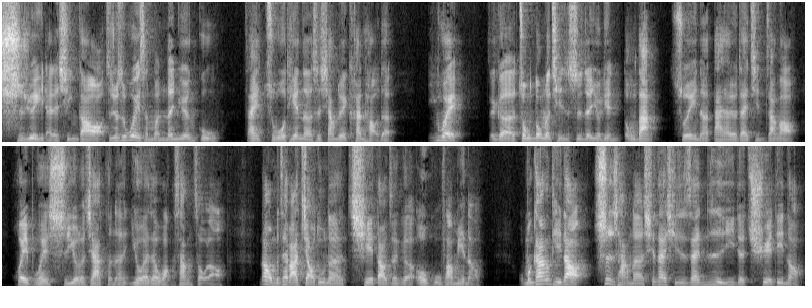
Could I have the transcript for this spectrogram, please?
十月以来的新高哦。这就是为什么能源股在昨天呢是相对看好的，因为这个中东的情势呢有点动荡，所以呢大家又在紧张哦，会不会石油的价格呢又要再往上走了？那我们再把角度呢切到这个欧股方面哦。我们刚刚提到市场呢，现在其实在日益的确定哦，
